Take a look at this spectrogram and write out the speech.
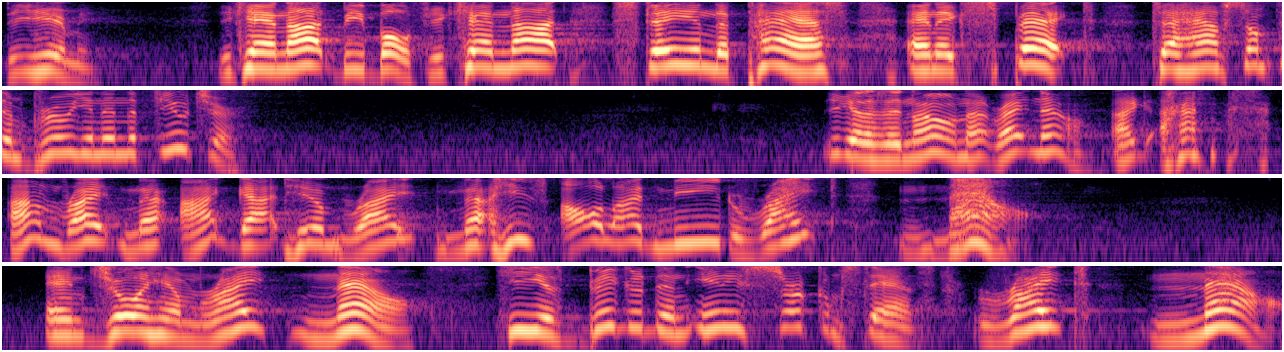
Do you hear me? You cannot be both. You cannot stay in the past and expect to have something brilliant in the future. You got to say, no, not right now. I, I'm, I'm right now. I got him right now. He's all I need right now. Enjoy him right now. He is bigger than any circumstance right now.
